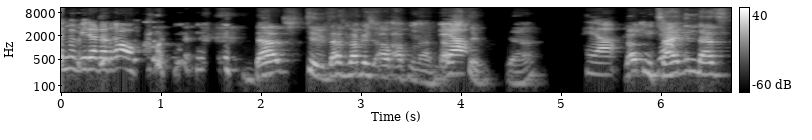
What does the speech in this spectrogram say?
immer wieder da drauf gucken. Das stimmt, das mache ich auch ab und an. Das Ja. stimmt. Ja. Ja, Leuten zeigen, dass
